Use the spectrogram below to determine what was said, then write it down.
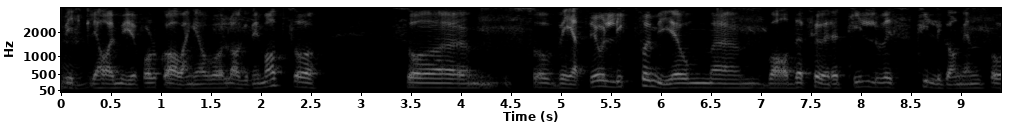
virkelig har mye folk og avhengig av å lage mye mat, så, så, så, vet vi jo litt for mye om eh, hva det fører til hvis tilgangen på,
